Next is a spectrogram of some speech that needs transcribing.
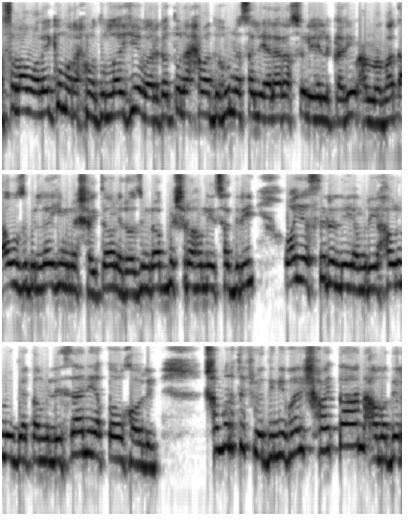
আসসালামু আলাইকুম রহমতুল্লাহি বারকাতু নাহমাদুহু নাসাল্লি আলা রাসূলিল কারীম। আম্মা বাদ। আউযু বিল্লাহি মিনাশ শাইতানির রাজিম। রাব্বি ইশরাহ লি সাদরি ওয়া ইয়াসসির লি আমরি। হাওলুল উকদাতাম মিন লিসানি ইয়াফকাহু কওলি। সম্মানিত প্রিয় দিনী ভাই, শয়তান আমাদের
